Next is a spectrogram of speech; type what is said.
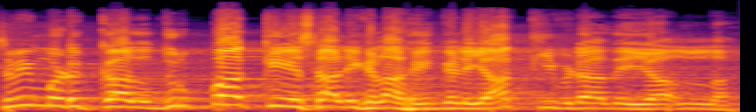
செவிமடுக்காத துர்பாக்கியசாலிகளாக எங்களை ஆக்கி விடாதே யா அல்லாஹ்.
